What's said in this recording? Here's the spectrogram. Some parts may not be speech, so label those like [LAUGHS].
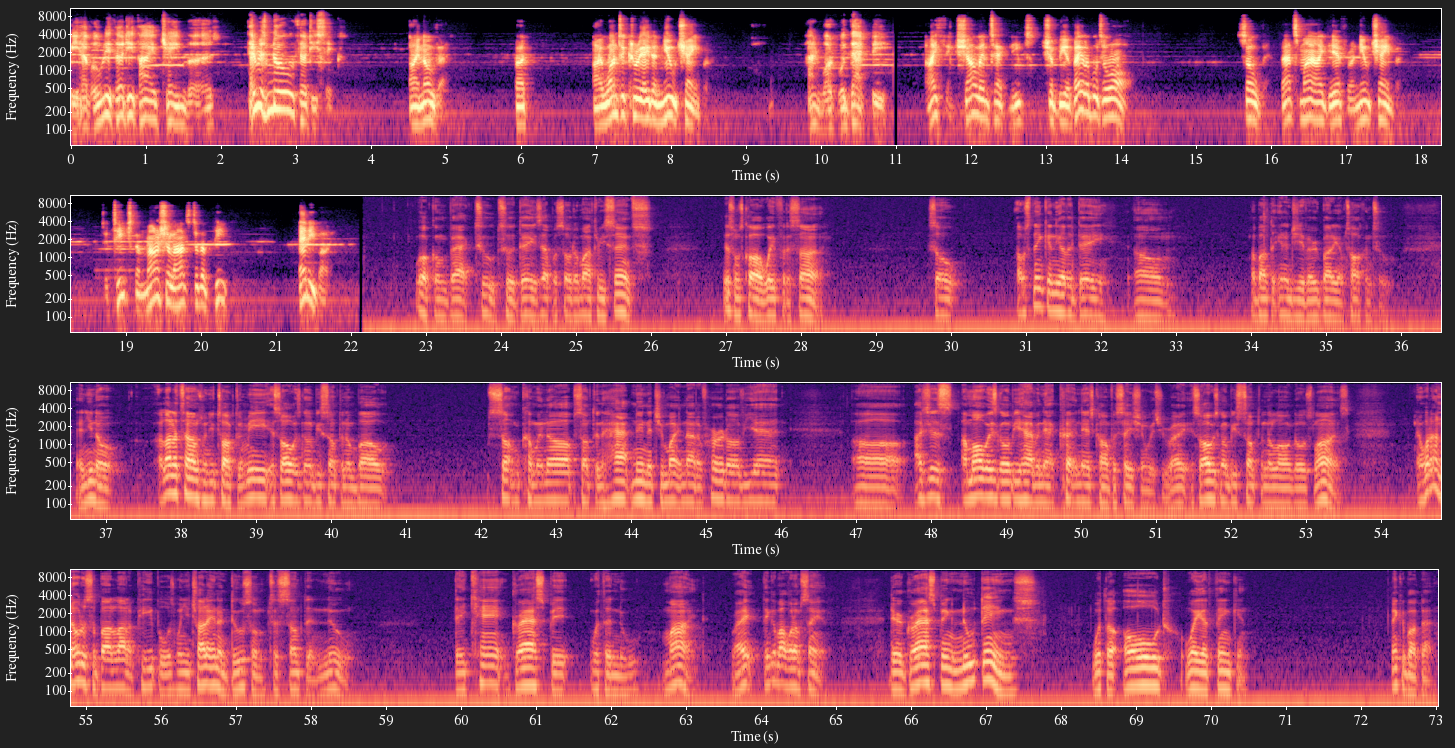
We have only 35 chambers. There is no 36. I know that. But I want to create a new chamber. And what would that be? I think Shaolin techniques should be available to all. So then, that's my idea for a new chamber. To teach the martial arts to the people. Anybody. Welcome back to today's episode of My Three Cents. This one's called Wait for the Sign. So, I was thinking the other day um, about the energy of everybody I'm talking to. And you know, a lot of times when you talk to me, it's always going to be something about something coming up, something happening that you might not have heard of yet. Uh, I just, I'm always going to be having that cutting edge conversation with you, right? It's always going to be something along those lines. And what I notice about a lot of people is when you try to introduce them to something new, they can't grasp it with a new mind, right? Think about what I'm saying. They're grasping new things with an old way of thinking. Think about that.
